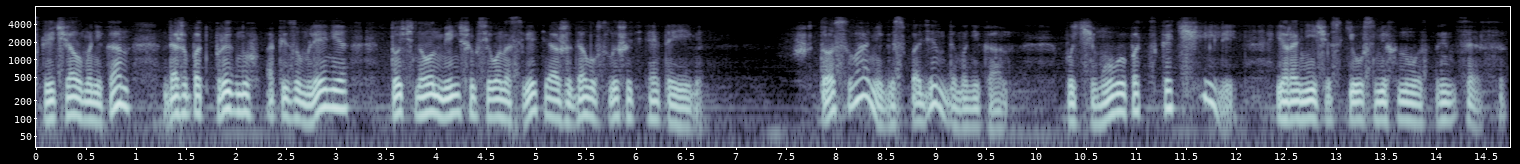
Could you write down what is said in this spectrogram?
вскричал манекан, даже подпрыгнув от изумления, точно он меньше всего на свете ожидал услышать это имя. «Что с вами, господин де манекан? Почему вы подскочили?» — иронически усмехнулась принцесса.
